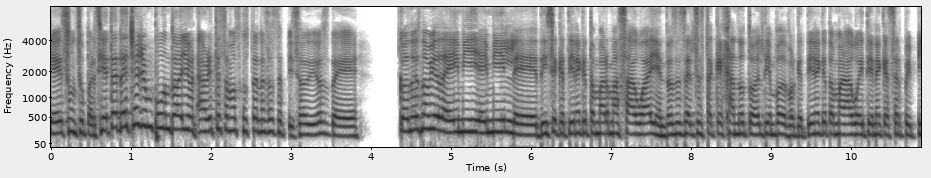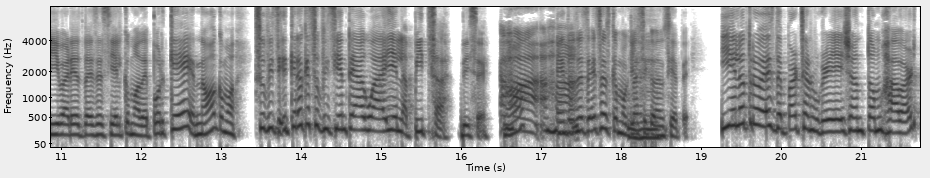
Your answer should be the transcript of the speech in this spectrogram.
que es un super 7. De hecho, hay un punto, hay un, ahorita estamos justo en esos episodios de cuando es novio de Amy, Amy le dice que tiene que tomar más agua y entonces él se está quejando todo el tiempo de porque tiene que tomar agua y tiene que hacer pipí varias veces y él como de ¿por qué? ¿No? Como creo que suficiente agua hay en la pizza, dice. ¿no? Entonces eso es como clásico de un 7. Y el otro es de Parks and Recreation, Tom Hubbard,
